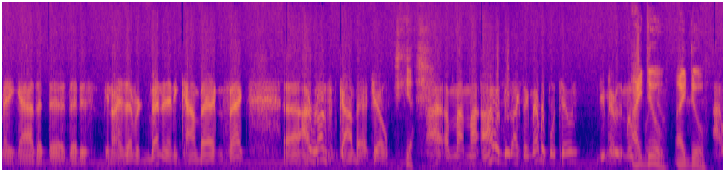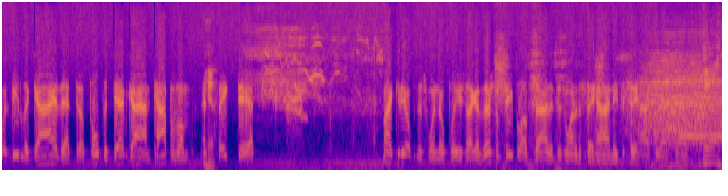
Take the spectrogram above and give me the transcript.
any guy that uh, that is you know has ever been in any combat. In fact, uh, I run from combat, Joe. Yeah. I my, my, I would be like the remember Platoon. Do you remember the movie? I do, I do. I would be the guy that uh, pulled the dead guy on top of him and Yeah. fake dead. Mike, can you open this window, please? I got. There's some people outside that just wanted to say hi. I need to say hi to outside. Yeah.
